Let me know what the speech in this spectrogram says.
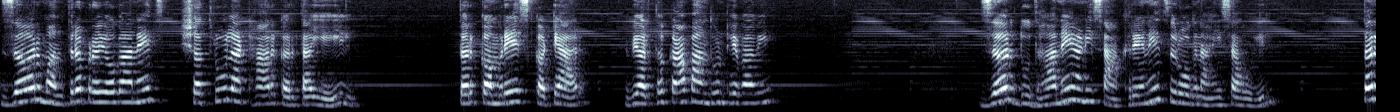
जर मंत्रप्रयोगानेच शत्रूला ठार करता येईल तर कमरेस कट्यार व्यर्थ का बांधून ठेवावी? जर दुधाने आणि साखरेनेच रोग नाहीसा होईल तर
